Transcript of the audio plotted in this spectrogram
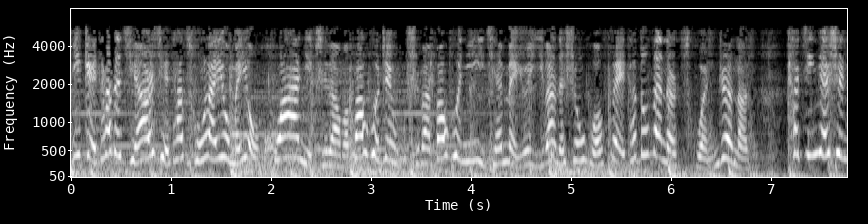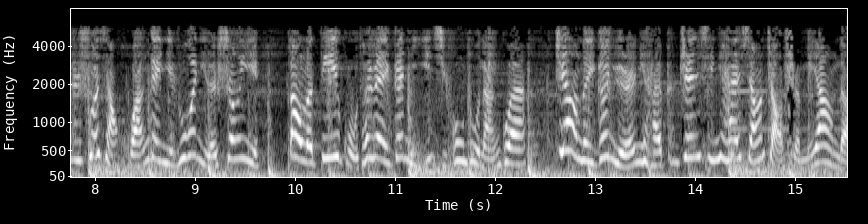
你给他的钱，而且他从来又没有花，你知道吗？包括这五十万，包括你以前每月一万的生活费，他都在那儿存着呢。他今天甚至说想还给你。如果你的生意到了低谷，他愿意跟你一起共度难关。这样的一个女人，你还不珍惜，你还想找什么样的？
